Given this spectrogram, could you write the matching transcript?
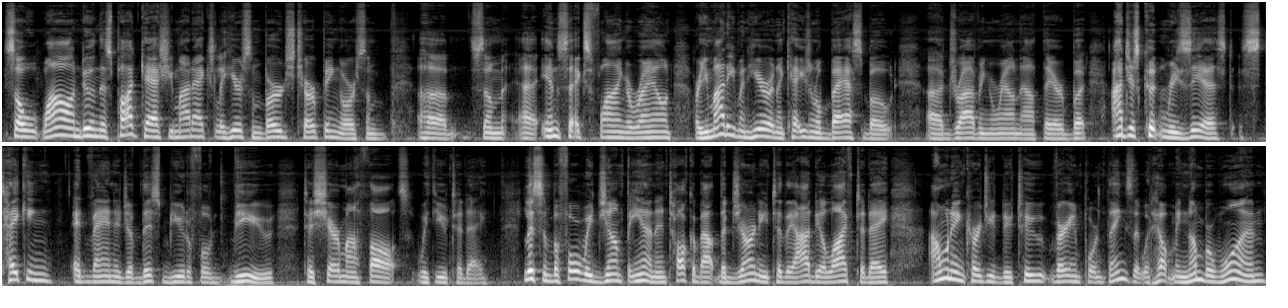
So while I'm doing this podcast, you might actually hear some birds chirping or some uh, some uh, insects flying around, or you might even hear an occasional bass boat uh, driving around out there. But I just couldn't resist taking advantage of this beautiful view to share my thoughts with you today. Listen, before we jump in and talk about the journey to the ideal life today, I want to encourage you to do two very important things that would help me. Number one,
